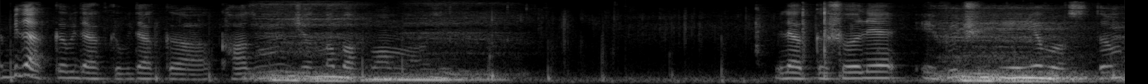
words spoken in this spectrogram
Bir dakika bir dakika bir dakika. Kazmanın canına bakmam lazım. Bir dakika şöyle F3 Y'ye bastım.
